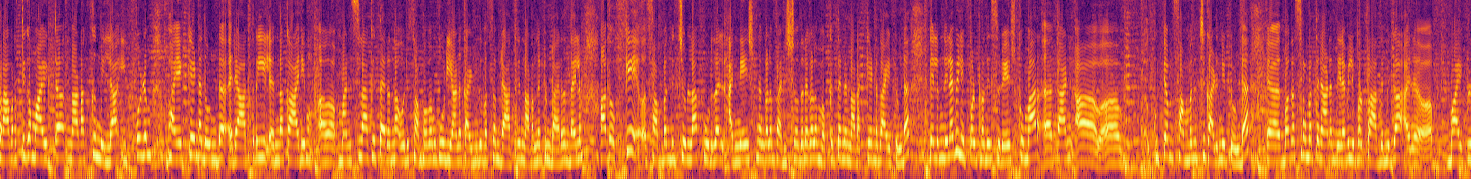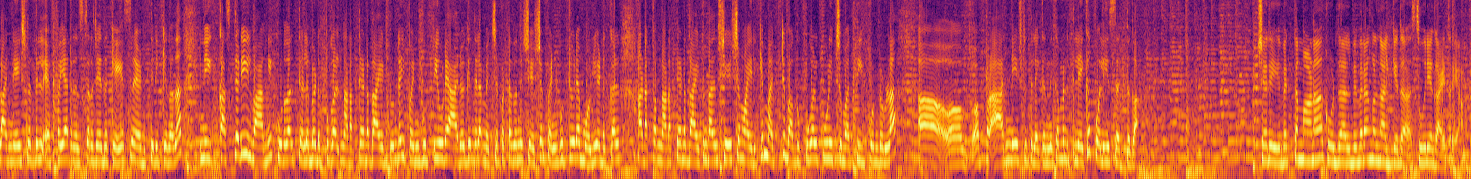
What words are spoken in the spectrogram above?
പ്രാവർത്തികമായിട്ട് നടക്കുന്നില്ല. ഇപ്പോഴും ഭയക്കേണ്ടതുണ്ട് രാത്രിയിൽ എന്ന കാര്യം മനസ്സിലാക്കി തരുന്ന ഒരു സംഭവം കൂടിയാണ് കഴിഞ്ഞ ദിവസം രാത്രി നടന്നിട്ടുണ്ടായിരുന്നത്. എന്തായാലും അതൊക്കെ സംബന്ധിച്ചുള്ള കൂടുതൽ അന്വേഷണങ്ങളും പരിശോധനകളും ഒക്കെ തന്നെ നടക്കേണ്ടതായിട്ടുണ്ട്. എന്തായാലും നിലവിൽ ഇപ്പോൾ പ്രതി സുരേഷ് കുമാർ താൻ കുറ്റം സമ്മതിച്ചു കഴിഞ്ഞിട്ടുണ്ട്. വധശ്രമത്തിനാണ് നിലവിൽ ഇപ്പോൾ പ്രാഥമികമായിട്ടുള്ള അന്വേഷണത്തിൽ എഫ്ഐആർ രജിസ്റ്റർ ചെയ്ത് കേസ് എടുത്തിരിക്കുന്നത്. ഇനി കസ്റ്റഡിയിൽ വാങ്ങി കൂടുതൽ തെളിവെടുപ്പുകൾ നടത്തേണ്ടതായിട്ടുണ്ട്. ഈ പെൺകുട്ടിയുടെ ആരോഗ്യനില മെച്ചപ്പെട്ടതിന് ശേഷം പെൺകുട്ടിയുടെ മൊഴിയെടുക്കൽ അടക്കം നടത്തേണ്ടതായിട്ടുണ്ട് അതിനുശേഷമായിരിക്കും മറ്റ് വകുപ്പുകൾ കൂടി ചുമത്തിക്കൊണ്ടുള്ള അന്വേഷണത്തിലേക്ക് നിഗമനത്തിലേക്ക് പോലീസ് എത്തുക. ശരി വ്യക്തമാണ്. കൂടുതൽ വിവരങ്ങൾ നൽകിയത് സൂര്യഗായത്രിയാണ്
